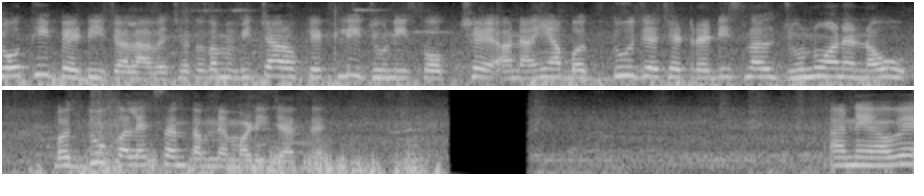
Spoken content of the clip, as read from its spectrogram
ચોથી પેઢી ચલાવે છે. તો તમે વિચારો કેટલી જૂની સોપ છે અને અહીંયા બધું જે છે ટ્રેડિશનલ, જૂનું અને નવું, બધું કલેક્શન તમને મળી જશે. અને હવે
